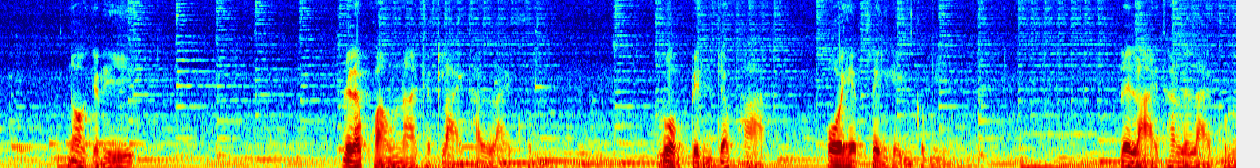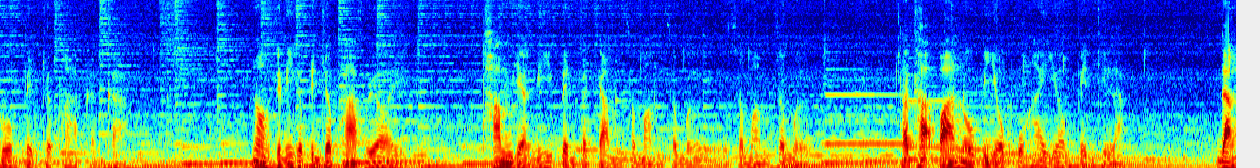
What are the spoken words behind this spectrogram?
ำนอกจากนี้ ได้รับความกรุณาจากหลายท่านหลายคน ร่วมเป็นเจ้าภาพโอเฮฟเส้งเฮงก็มีหลายๆท่านหลาย ๆ คนร่วมเป็นเจ้าภาพกลางๆนอกจากนี้ก็เป็นเจ้าภาพย่อยทำอย่างนี้เป็นประจำสม่ำเสมอสม่ำเสมอทัทะปาโนปิโยผู้ให้ย่อมเป็นที่รัก ดัง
